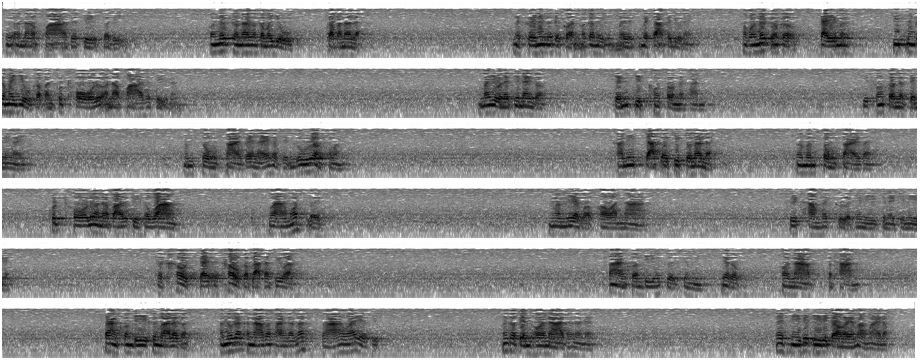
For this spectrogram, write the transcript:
หรืออนาปาสติก็ดีพอนึกเท่านั้นมันก็มาอยู่กับอันนั้นแหละไม่เคยนึกแต่ก่อน มันก็ไม่ไม่ไม่ทราบไปอยู่ไหน พอนึกแล้วก็ใจมันจิตมันก็ไม่อยู่กับอันพุทโธหรืออนาปาสตินั้นมาอยู่ในที่นั่นก็ เห็นจิตของตนนะท่านจิตของตนเป็นยังไง มันส่งสายไปไหนก็เห็นรู้เรื่องของมันคราวนี้จับเอาจิตตัวนั้นแหละมันมันส่งสายไป พุทโธเรื่องอาบาสติก็วาง วางมดเลย มันเรียกว่าภาวนา คือทำให้เกิดให้มีขึ้นในที่นี้เลยจะเข้าใจเข้ากับหลักกันที่ว่าสร้างความดีให้เกิดขึ้นมีเรียกว่าภาวนาประธาน สร้างความดีขึ้นมาแล้วก่อน อนุรักษณาประทานกันรักษาไว้อสินั่นก็เป็นภาวนาเท่านั้นแหละไม่มีพิธีพิจองอะไรมากมายหรอก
